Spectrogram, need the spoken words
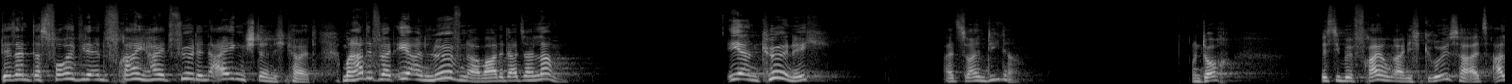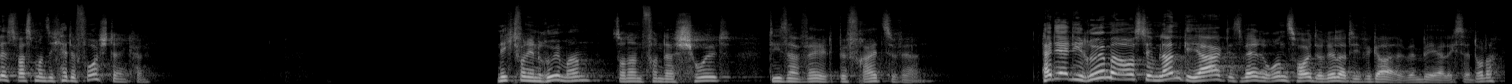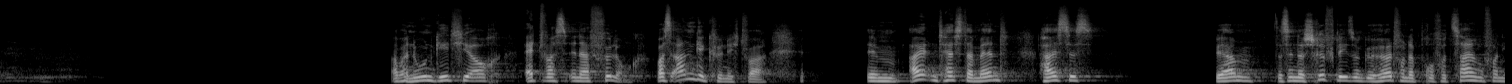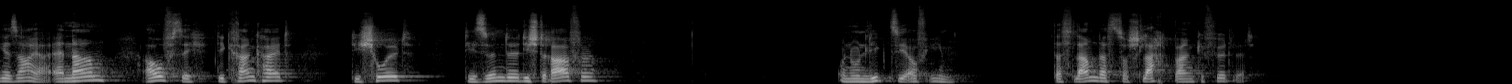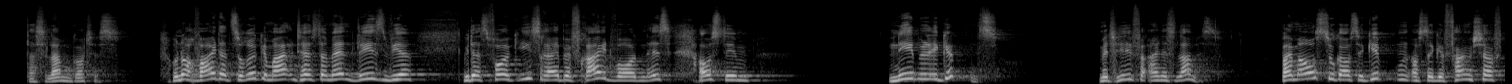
der das Volk wieder in Freiheit führt, in Eigenständigkeit. Man hatte vielleicht eher einen Löwen erwartet als ein Lamm. Eher einen König als so ein Diener. Und doch ist die Befreiung eigentlich größer als alles, was man sich hätte vorstellen können. Nicht von den Römern, sondern von der Schuld dieser Welt befreit zu werden. Hätte er die Römer aus dem Land gejagt, es wäre uns heute relativ egal, wenn wir ehrlich sind, oder? Aber nun geht hier auch etwas in Erfüllung, was angekündigt war. Im Alten Testament heißt es, wir haben das in der Schriftlesung gehört von der Prophezeiung von Jesaja. Er nahm auf sich die Krankheit, die Schuld, die Sünde, die Strafe und nun liegt sie auf ihm. Das Lamm, das zur Schlachtbank geführt wird. Das Lamm Gottes. Und noch weiter zurück im Alten Testament lesen wir, wie das Volk Israel befreit worden ist aus dem Nebel Ägyptens mit Hilfe eines Lammes. Beim Auszug aus Ägypten, aus der Gefangenschaft,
